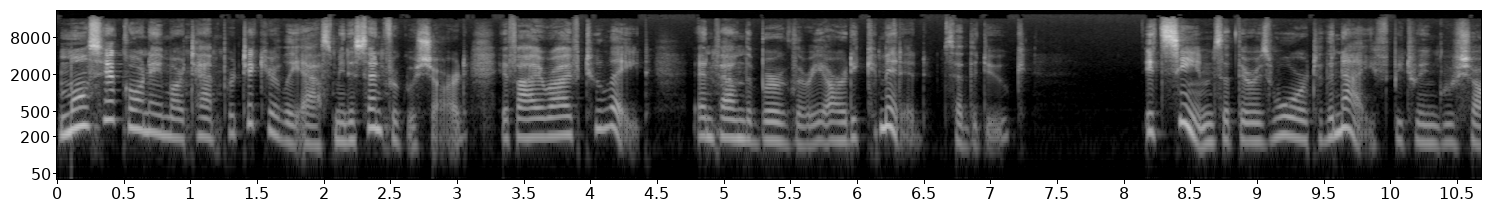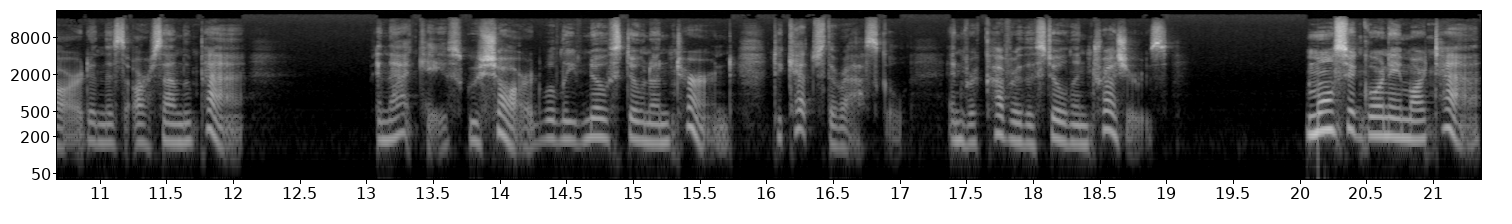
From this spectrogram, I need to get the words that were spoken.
Monsieur Gournay Martin particularly asked me to send for Guerchard if I arrived too late and found the burglary already committed, said the Duke. It seems that there is war to the knife between Guerchard and this Arsène Lupin. In that case, Guerchard will leave no stone unturned to catch the rascal and recover the stolen treasures. Monsieur Gournay Martin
